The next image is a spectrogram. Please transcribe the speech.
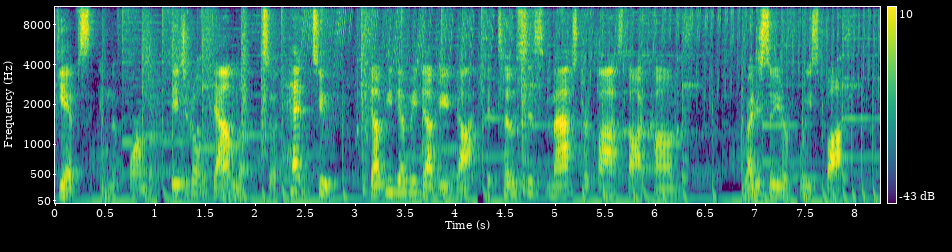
gifts in the form of digital downloads. So head to www.ketosismasterclass.com, register your free spot.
